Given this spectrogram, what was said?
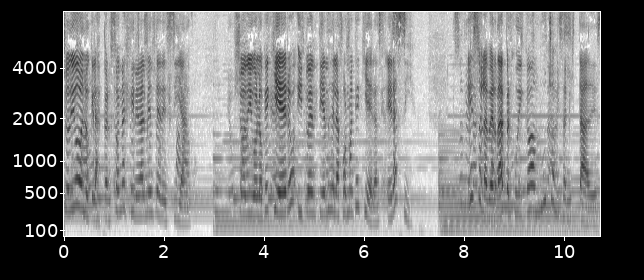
Yo digo lo que las personas generalmente decían. Yo digo lo que quiero y tú entiendes de la forma que quieras. Era así. Eso la verdad perjudicaba mucho a mis amistades.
